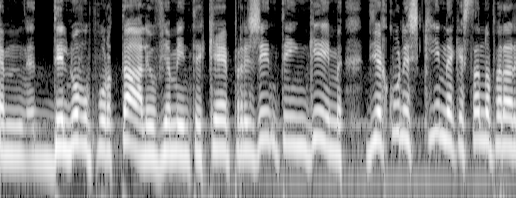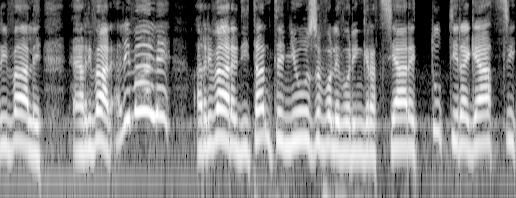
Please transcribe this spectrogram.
ehm, del nuovo portale ovviamente che è presente in game, di alcune skin che stanno per arrivare, arrivare, arrivare, arrivare di tante news, volevo ringraziare tutti i ragazzi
